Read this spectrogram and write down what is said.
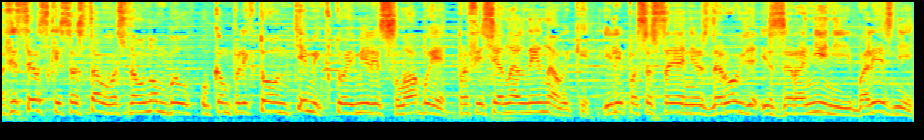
Офицерский состав в основном был укомплектован теми, кто имели слабые профессиональные навыки или по состоянию здоровья из-за ранений и болезней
